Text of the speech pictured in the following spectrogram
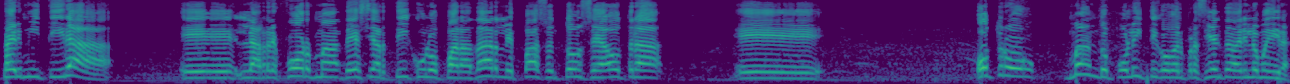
permitirá eh, la reforma de ese artículo para darle paso entonces a otra eh, otro mando político del presidente Danilo Medina.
